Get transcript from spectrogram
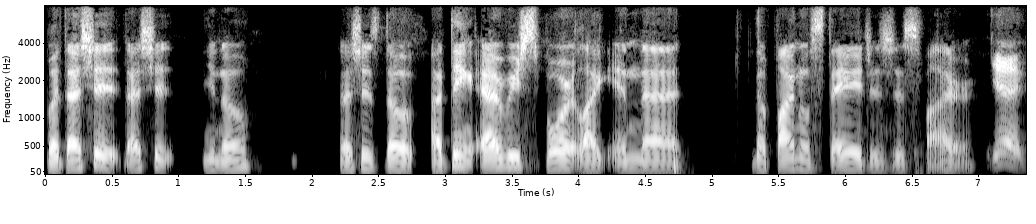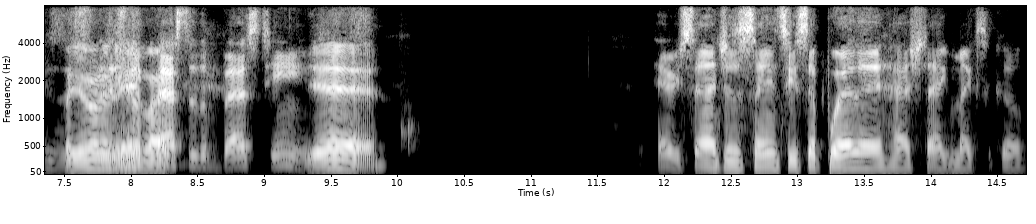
but that shit, that shit, you know, that just dope. I think every sport, like in that, the final stage is just fire. Yeah, because Like, you know what I mean? the Like- best of the best teams. Yeah. Harry Sanchez saying "Si se puede." Hashtag Mexico.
